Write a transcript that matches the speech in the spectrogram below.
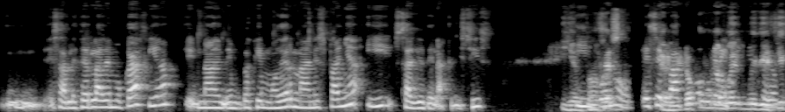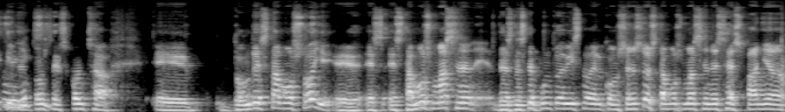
mm, establecer la democracia, una democracia moderna en España y salir de la crisis. Y entonces, ese pacto una muy, muy difícil. Entonces, Concha, eh, ¿dónde estamos hoy? Eh, ¿Estamos más, desde este punto de vista del consenso, estamos más en esa España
